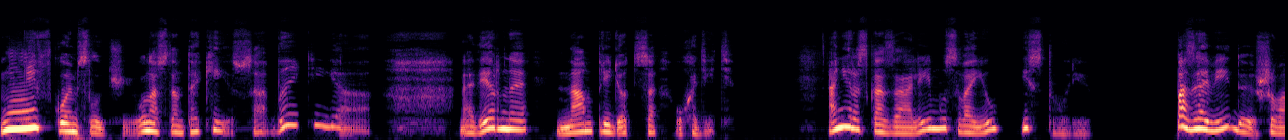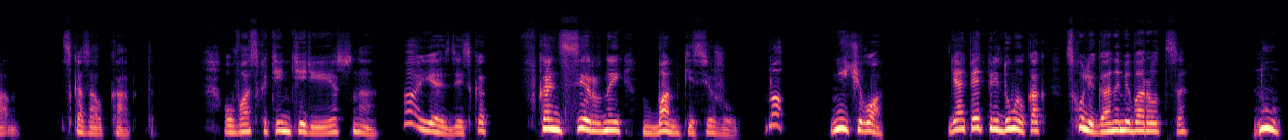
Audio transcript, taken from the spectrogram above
Ни в коем случае. У нас там такие события. Наверное, нам придется уходить. Они рассказали ему свою историю. — Позавидуешь вам, — сказал Каптон. — У вас хоть интересно, а я здесь как в консервной банке сижу. Но ничего, я опять придумал, как с хулиганами бороться. — Ну,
